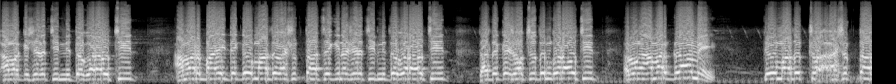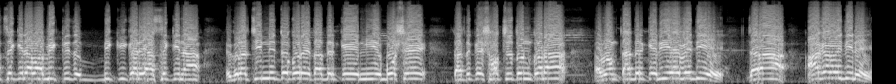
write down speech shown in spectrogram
আমাকে সেটা চিহ্নিত করা উচিত। আমার বাড়িতে কেউ মাদক আসক্ত আছে কিনা সেটা চিহ্নিত করা উচিত। তাদেরকে সচেতন করা উচিত এবং আমার গ্রামে কেউ মাদক আসক্ত আছে কিনা বা বিক্রি বিক্রিকারী আছে কিনা, এগুলো চিহ্নিত করে তাদেরকে নিয়ে বসে তাদেরকে সচেতন করা এবং তাদেরকে রিহাবে দিয়ে যারা আগামী দিনে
